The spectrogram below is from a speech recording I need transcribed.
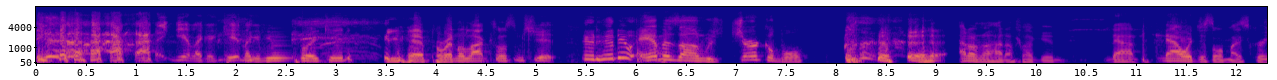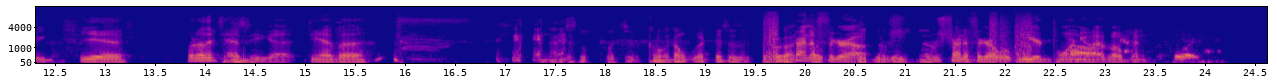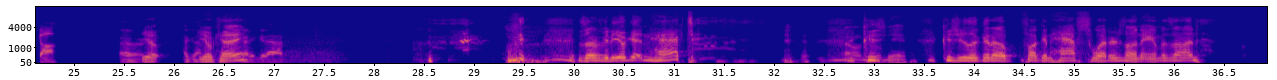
yeah, like a kid. Like if you were a kid, you had parental locks or some shit. Dude, who knew Amazon was jerkable? I don't know how to fucking now, now we're just on my screen. Yeah. What other tabs do you got? Do you have a? Nah, just what's it? Come on, don't. What, this is a. We're I'm trying to figure out. I'm just, I'm just trying to figure out what weird porn you have open. All right, Yep. I got, You I okay? gotta get out. Is our video getting hacked? I don't Cause- know, man. Because you're looking up fucking half sweaters on Amazon.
